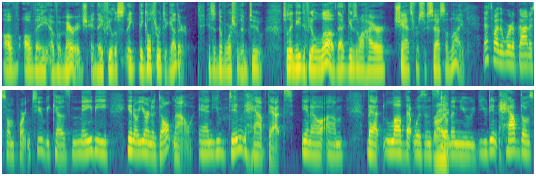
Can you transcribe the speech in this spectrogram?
of of a of a marriage, and they feel this. They, they go through it together. It's a divorce for them too, so they need to feel love. That gives them a higher chance for success in life. That's why the word of God is so important too, because maybe, you know, you're an adult now and you didn't have that, you know, um, that love that was instilled Right. in you. You didn't have those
